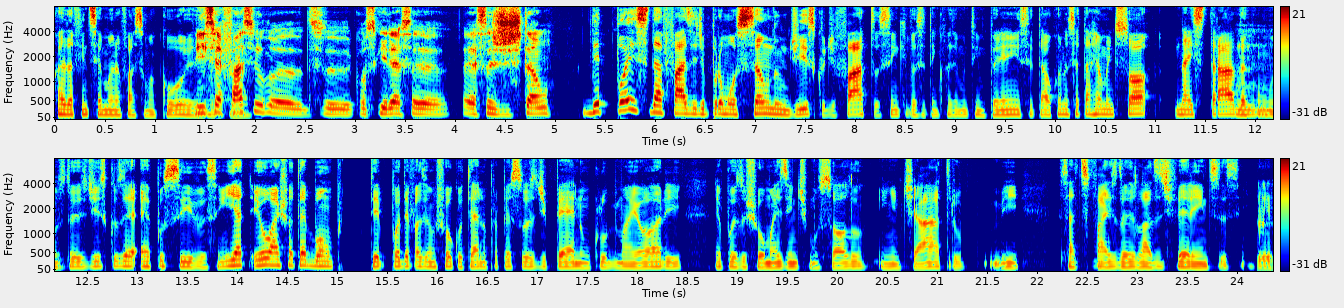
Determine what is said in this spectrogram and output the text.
Cada fim de semana eu faço uma coisa. Isso é fácil uh, de conseguir essa, essa gestão? Depois da fase de promoção de um disco, de fato, assim, que você tem que fazer muita imprensa e tal, quando você tá realmente só na estrada uhum. com os dois discos, é, é possível, assim. E é, eu acho até bom, ter, poder fazer um show com terno para pessoas de pé num clube maior e depois o show mais íntimo solo em teatro e satisfaz dois lados diferentes. Assim. Hum.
